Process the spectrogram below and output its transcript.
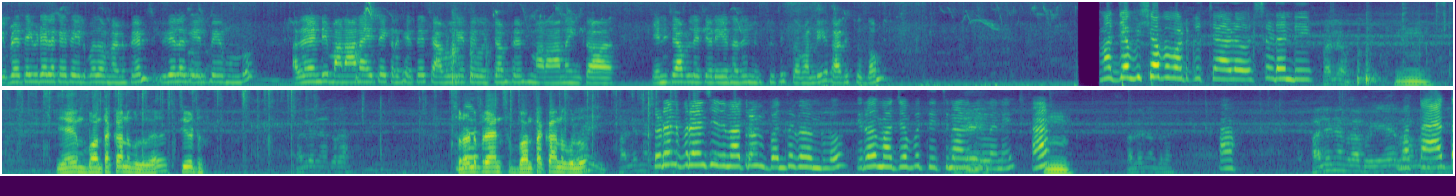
ఇప్పుడైతే వీడియోలోకి అయితే వెళ్ళిపోదాం రండి ఫ్రెండ్స్ వీడియోలోకి వెళ్ళిపోయే ముందు అదేనండి మా నాన్న అయితే ఇక్కడికైతే చేపలకి అయితే వచ్చాం ఫ్రెండ్స్ మా నాన్న ఇంకా ఎన్ని చేపలు తెచ్చాడు ఏంటనేది మీకు చూపిస్తామండి. రాటి చూద్దాం. మధ్య బిషప్ పట్టుకొచ్చాడు చూడండి ఏం బొంత కానుగులు చీటు చూడండి ఫ్రెండ్స్ బొంత కానుగులు. చూడండి ఫ్రెండ్స్ ఇది మాత్రం బంతగందులు ఈరోజు పిల్లని ఆ? ఉమ్. ఆ. మా తాత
